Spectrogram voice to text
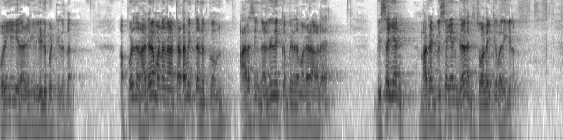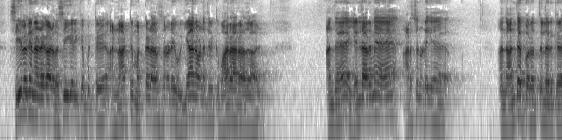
பொய்கையில் அழகில் ஈடுபட்டிருந்தான். அப்பொழுது நகர மன்னனான் தடமைத்தனுக்கும் அரசின் நல்லிணக்கம் பிறந்த மகனால விசயன் மகன் விசயன்கிற அந்த சோலைக்கு வருகிறான். சீவகன் அழகால் வசீகரிக்கப்பட்டு அந்நாட்டு மக்கள் அரசனுடைய உய்யானவனத்திற்கு வாராராதால் அந்த எல்லாருமே அரசனுடைய அந்த அந்த புறத்தில் இருக்கிற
